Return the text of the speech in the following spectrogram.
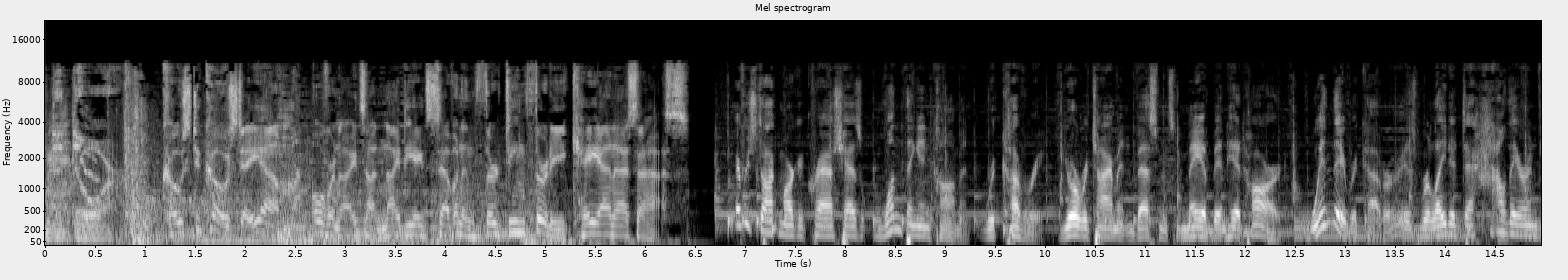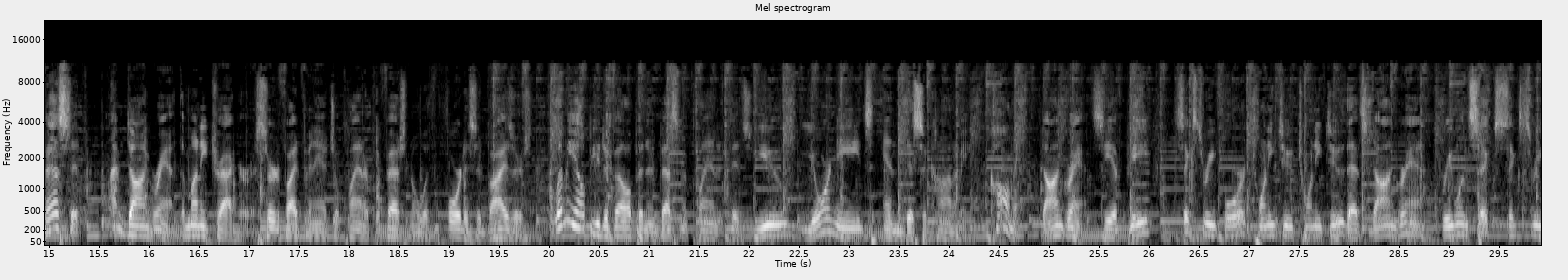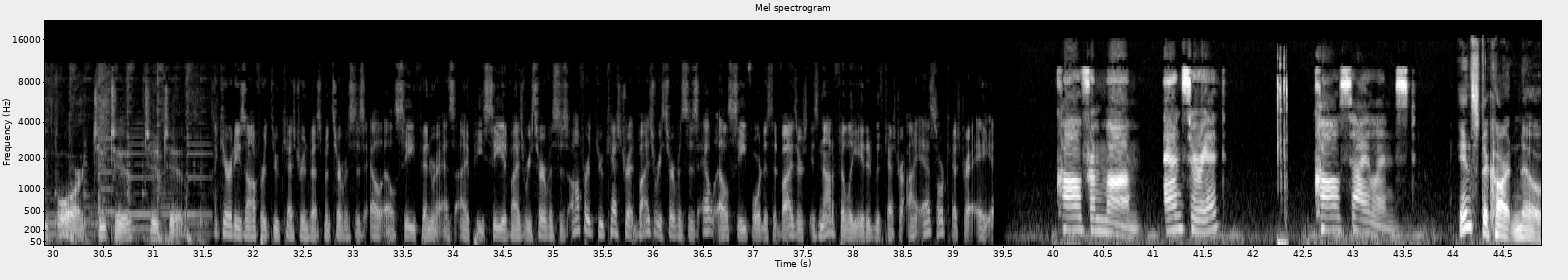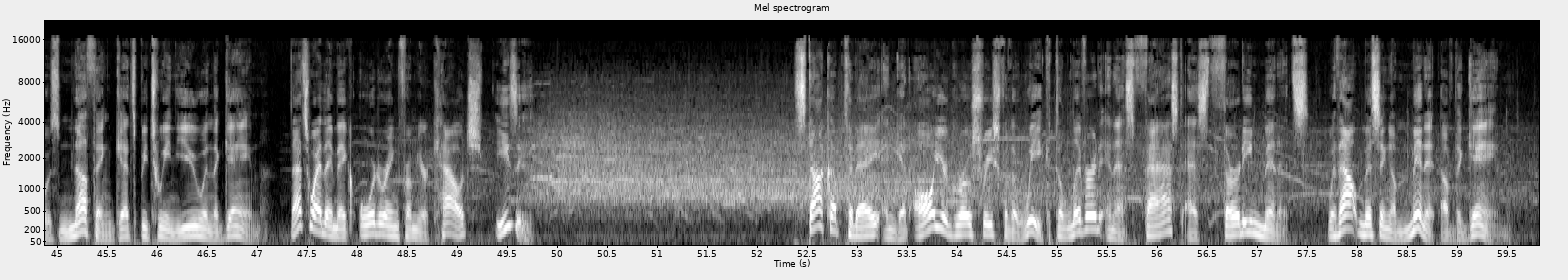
the door. Coast to Coast AM. Overnights on 98.7 and 1330 KNSS. Every stock market crash has one thing in common recovery. Your retirement investments may have been hit hard. When they recover is related to how they are invested. I'm Don Grant, the Money Tracker, a certified financial planner professional with Fortis Advisors. Let me help you develop an investment plan that fits you, your needs, and this economy. Call me, Don Grant, CFP 634 2222. That's Don Grant, 316 634 2222. Securities offered through Kestra Investment Services LLC, FINRA SIPC. Advisory services offered through Kestra Advisory Services LLC. Fortis Advisors is not affiliated with Kestra IS or Kestra AS. Call from mom. Answer it. Call silenced. Instacart knows nothing gets between you and the game. That's why they make ordering from your couch easy. Stock up today and get all your groceries for the week delivered in as fast as 30 minutes without missing a minute of the game.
